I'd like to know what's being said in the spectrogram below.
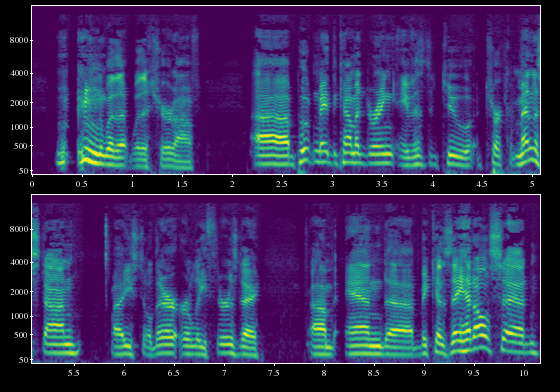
with a with a shirt off. Uh, Putin made the comment during a visit to Turkmenistan. Uh, he's still there early Thursday, um, and uh, because they had all said,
